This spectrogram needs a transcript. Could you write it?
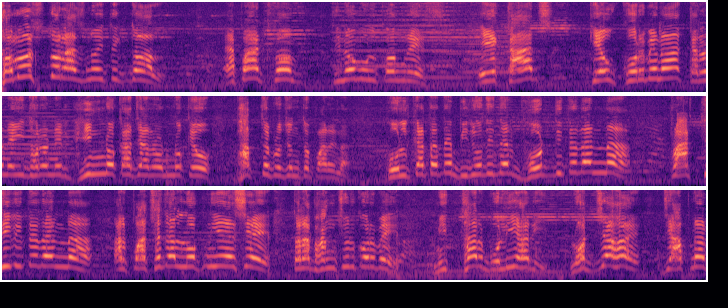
সমস্ত রাজনৈতিক দল অ্যাপার্ট ফ্রম তৃণমূল কংগ্রেস, এ কাজ কেউ করবে না, কারণ এই ধরনের ঘৃণ্য কাজ আর অন্য কেউ ভাবতে পর্যন্ত পারে না। কলকাতাতে বিরোধীদের ভোট দিতে দেন না, প্রার্থী দিতে দেন না, আর পাঁচ হাজার লোক নিয়ে এসে তারা ভাঙচুর করবে। মিথ্যার বলিহারি, লজ্জা হয় যে আপনার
